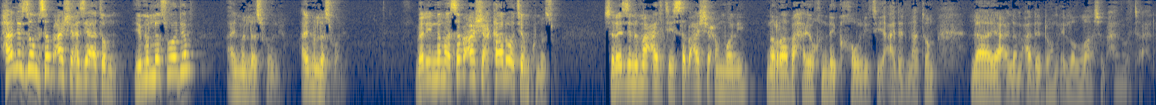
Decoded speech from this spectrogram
هل زوم سبعة شحزياتهم يملسوا دم أي ملسون أي ملسون بل إنما سبعة شح كالوت يمكم مسوا سلازن معلتي سبعة شحموني نرابح يوخنديك خونيتي عددناتهم لا يعلم عددهم إلا الله سبحانه وتعالى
